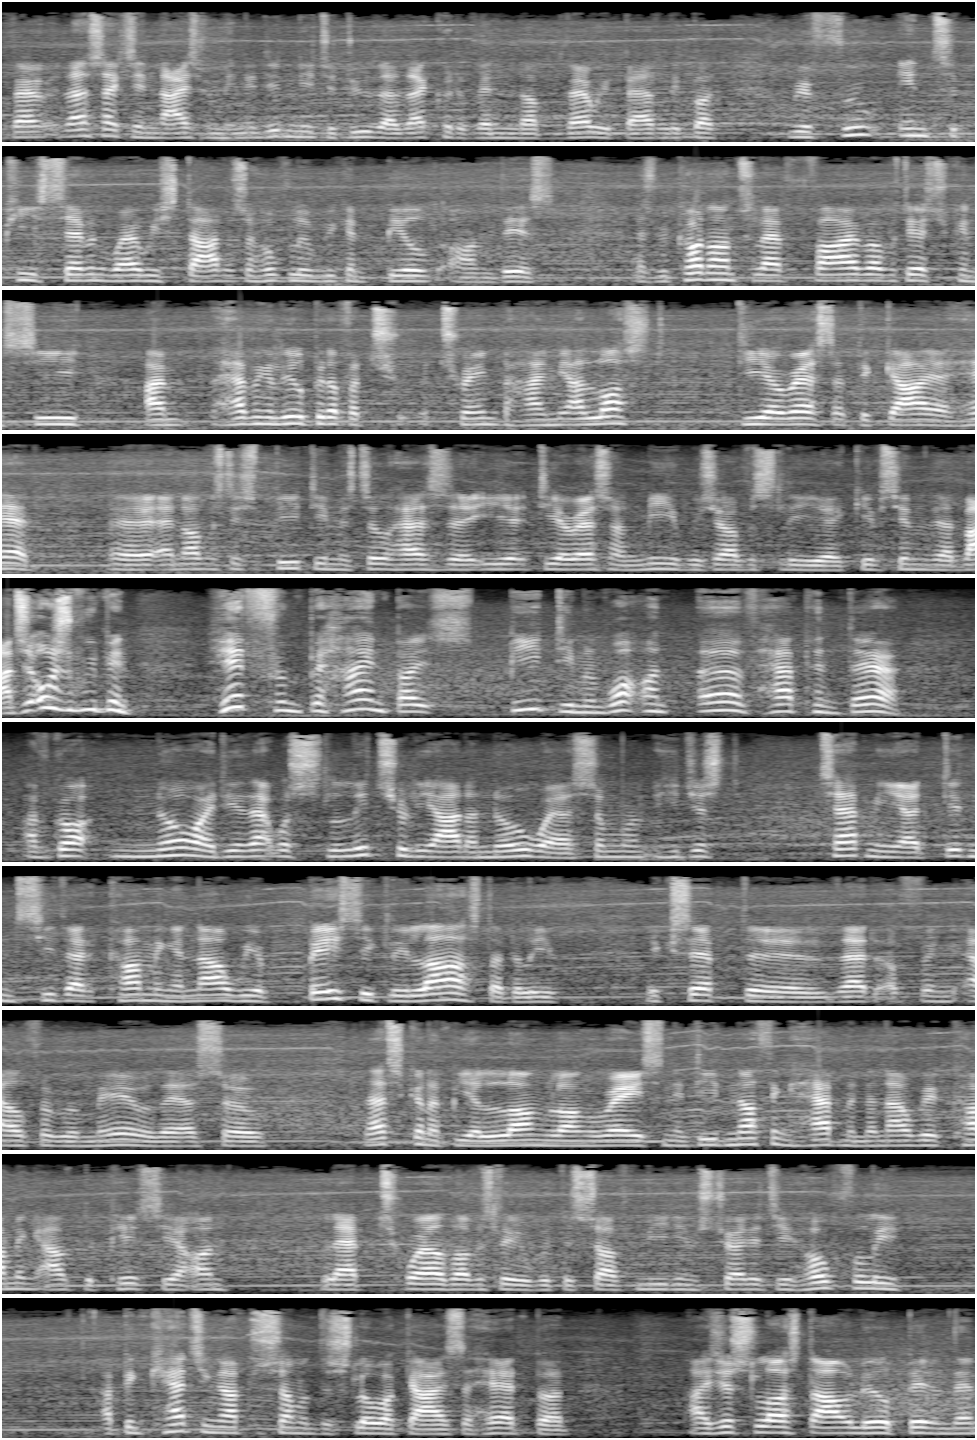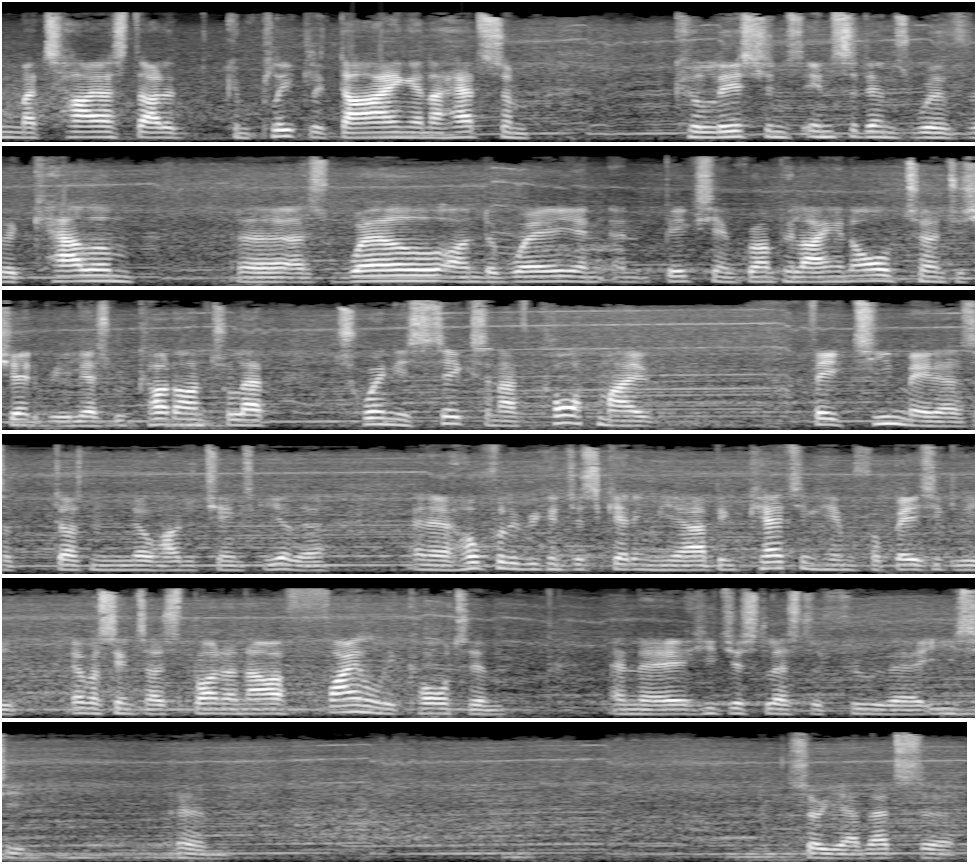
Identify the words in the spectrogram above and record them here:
Very, that's actually nice for me. He didn't need to do that. That could have ended up very badly. But we're through into P7 where we started. So hopefully we can build on this. As we cut on to lap 5 over there, as you can see, I'm having a little bit of a, tr a train behind me. I lost DRS at the guy ahead. Uh, and obviously Speed Demon still has uh, DRS on me, which obviously uh, gives him the advantage. Also, we've been hit from behind by Speed Demon. What on earth happened there? I've got no idea. That was literally out of nowhere. Someone, he just tapped me. I didn't see that coming, and now we are basically last, I believe, except uh, that of Alfa Romeo there. So that's going to be a long, long race, and indeed nothing happened, and now we're coming out the pits here on lap 12, obviously with the soft medium strategy. Hopefully I've been catching up to some of the slower guys ahead, but I just lost out a little bit, and then my tire started completely dying, and I had some collisions, incidents with uh, Callum uh, as well on the way, and, and C and Grumpy Lion, and all turned to shit really as we cut on to lap 26, and I've caught my fake teammate as it doesn't know how to change gear there. And uh, hopefully we can just get him here. I've been catching him for basically ever since I spun, and now I finally caught him, and uh, he just lasted through there easy. Um, so yeah, that's uh,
